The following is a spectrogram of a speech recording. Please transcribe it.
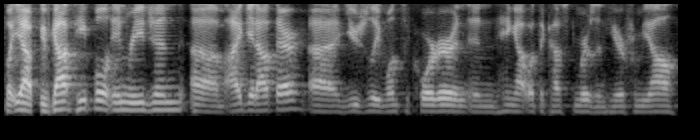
But yeah, we've got people in region. Um, I get out there uh, usually once a quarter and, and hang out with the customers and hear from y'all.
